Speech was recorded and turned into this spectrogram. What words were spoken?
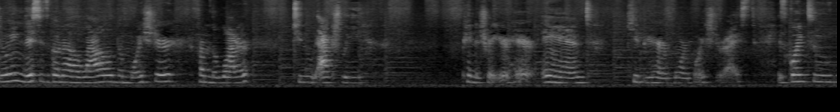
Doing this is gonna allow the moisture from the water to actually penetrate your hair and keep your hair more moisturized. It's going to,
